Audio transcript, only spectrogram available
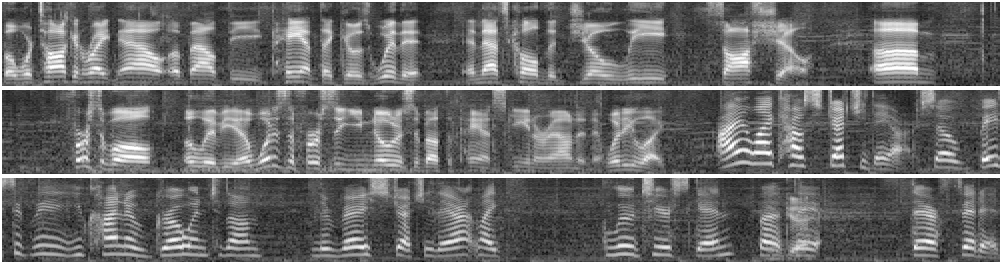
but we're talking right now about the pant that goes with it, and that's called the Jolie Soft Shell. Um, First of all, Olivia, what is the first thing you notice about the pants skiing around in it? What do you like? I like how stretchy they are. So basically you kind of grow into them. They're very stretchy. They aren't like glued to your skin, but okay. they, they're fitted.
